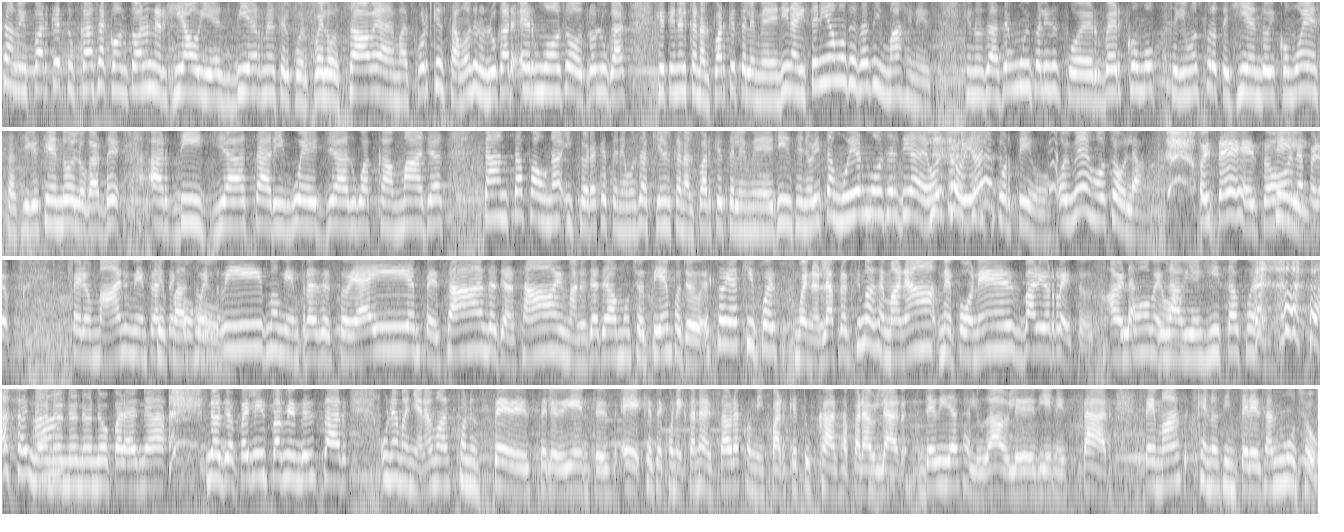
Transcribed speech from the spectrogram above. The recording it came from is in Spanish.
Bienvenidos a mi parque, tu casa con toda la energía. Hoy es viernes, el cuerpo lo sabe, además porque estamos en un lugar hermoso, otro lugar que tiene el canal Parque Telemedellín. Ahí teníamos esas imágenes que nos hacen muy felices poder ver cómo seguimos protegiendo y cómo esta sigue siendo el hogar de ardillas, zarigüeyas, guacamayas, tanta fauna y flora que tenemos aquí en el canal Parque Telemedellín. Señorita, muy hermoso el día de hoy, pero hoy era deportivo. Hoy me dejó sola. Hoy te dejé sola, Sí. pero, pero Manu, mientras ¿Qué te pasó? cojo el ritmo, mientras estoy ahí empezando, ya sabes, Manu ya lleva mucho tiempo. Yo estoy aquí, pues, bueno, la próxima semana me pones varios retos. A ver La, cómo me la va. viejita, pues. no, Ah. no, no, no, no, para nada. No, yo feliz también de estar una mañana más con ustedes, televidentes, eh, que se conectan a esta hora con mi parque, tu casa, para hablar de vida saludable, de bienestar, temas que nos interesan mucho.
